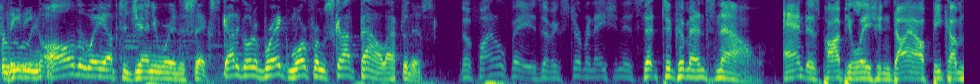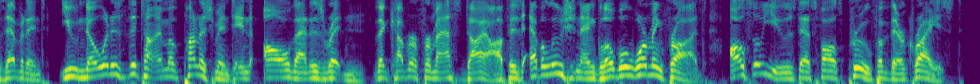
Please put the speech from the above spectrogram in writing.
leading all the way up to January the 6th. Got to go to break. More from Scott Powell after this. The final phase of extermination is set to commence now. And as population die-off becomes evident, you know it is the time of punishment in all that is written. The cover for mass die-off is evolution and global warming frauds, also used as false proof of their Christ.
